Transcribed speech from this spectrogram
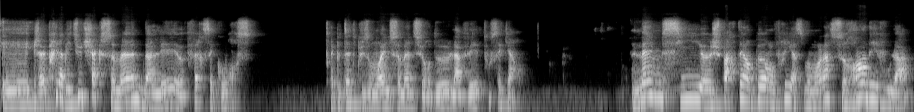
Et j'avais pris l'habitude chaque semaine d'aller euh, faire ses courses, et peut-être plus ou moins une semaine sur deux, laver tous ses carreaux même si euh, je partais un peu en vrille à ce moment-là, ce rendez-vous-là,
